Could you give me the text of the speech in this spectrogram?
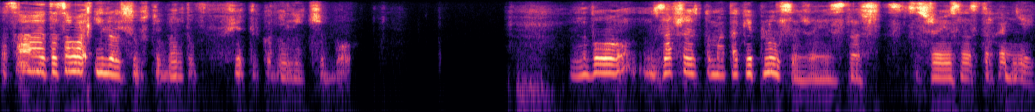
ta cała, ta cała ilość subskrybentów się tylko nie liczy, bo no bo zawsze to ma takie plusy, że jest nas, że jest nas trochę mniej.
